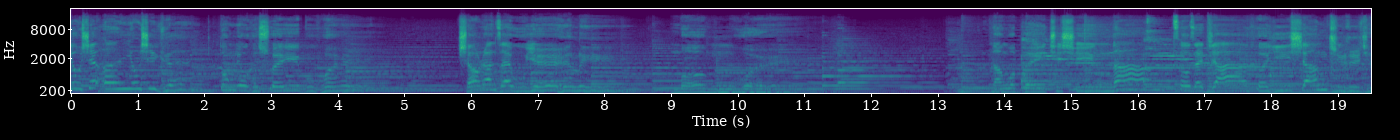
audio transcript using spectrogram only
有些恩，有些怨，东流河水不回，怅然在午夜里梦回。当我背起行囊，走在家和异乡之间，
